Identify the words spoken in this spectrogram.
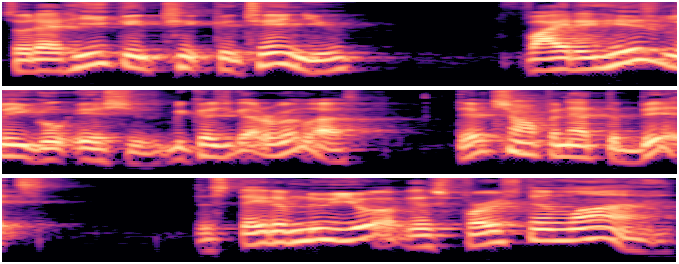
so that he can t- continue fighting his legal issues because you got to realize they're chomping at the bits the state of New York is first in line.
